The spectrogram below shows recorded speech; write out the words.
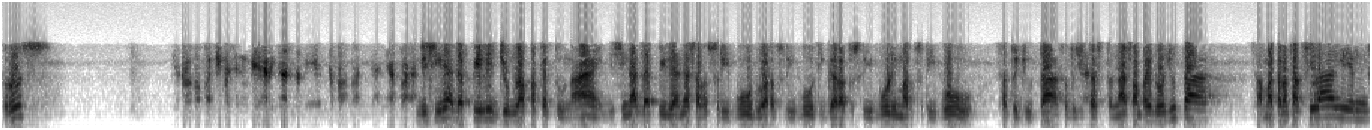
Terus? Ya, kalau bapak di mesin BR kan seperti itu pak bacanya pak di sini ada pilih jumlah paket tunai. Di sini ada pilihannya seratus ribu dua ratus ribu tiga ratus ribu lima ratus ribu. Satu juta satu juta setengah sampai dua juta. Sama transaksi lain.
